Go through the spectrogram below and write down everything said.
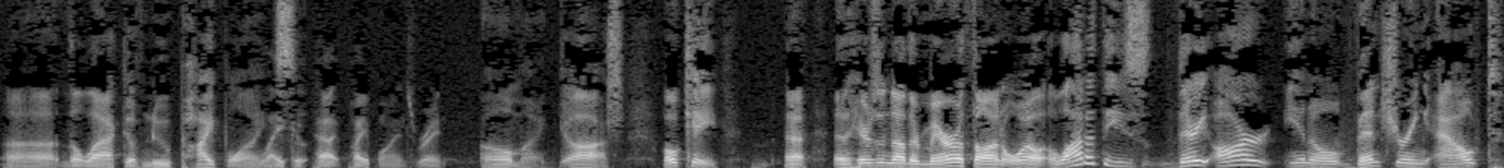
Uh, the lack of new pipelines. Like of pa- pipelines, right? Oh my gosh. Okay, uh, and here's another marathon oil. A lot of these, they are, you know, venturing out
